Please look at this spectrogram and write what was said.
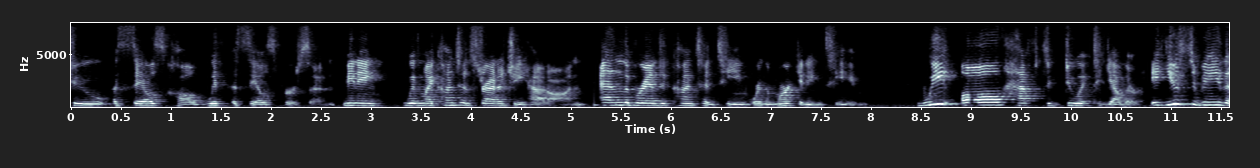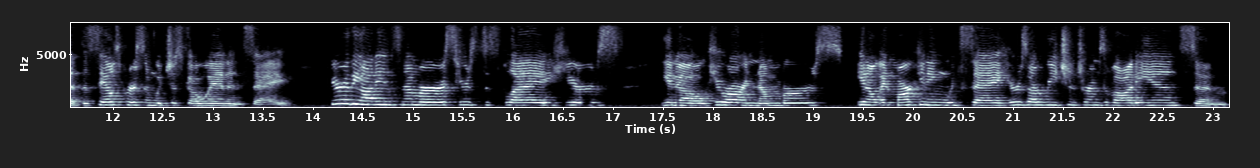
to a sales call with a salesperson, meaning with my content strategy hat on and the branded content team or the marketing team, we all have to do it together. It used to be that the salesperson would just go in and say, here are the audience numbers, here's display, here's, you know, here are numbers. You know, and marketing would say, here's our reach in terms of audience, and,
